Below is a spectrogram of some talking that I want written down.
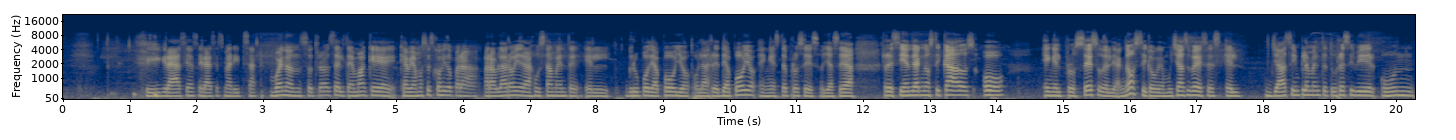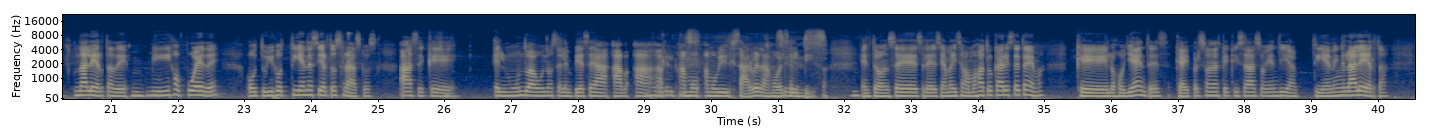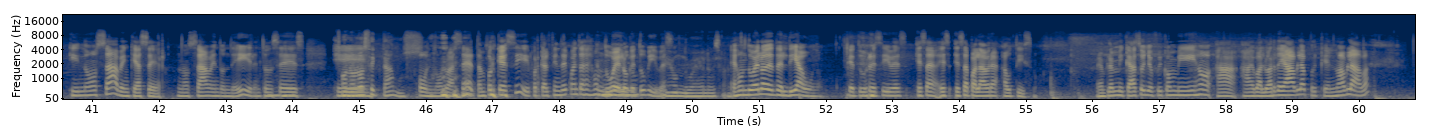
Sí, gracias, gracias Maritza. Bueno, nosotros el tema que, que habíamos escogido para, para hablar hoy era justamente el grupo de apoyo o la red de apoyo en este proceso, ya sea recién diagnosticados o en el proceso del diagnóstico, que muchas veces el ya simplemente tú recibir un- una alerta de mi hijo puede o tu hijo tiene ciertos rasgos, hace que el mundo a uno se le empiece a, a- a- mo- movilizar, ¿verdad? A moverse Así el es. piso. Entonces le decía a Marisa, vamos a tocar este tema, que los oyentes, que hay personas que quizás hoy en día tienen la alerta y no saben qué hacer, no saben dónde ir. Entonces... O no lo eh, aceptamos. O no lo aceptan, porque sí, porque al fin de cuentas es un, Un duelo, duelo. que tú vives. Es un duelo, exacto. Es un duelo desde el día uno que tú recibes esa, es- esa palabra autismo. Por ejemplo, en mi caso, yo fui con mi hijo a, a evaluar de habla porque él no hablaba.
